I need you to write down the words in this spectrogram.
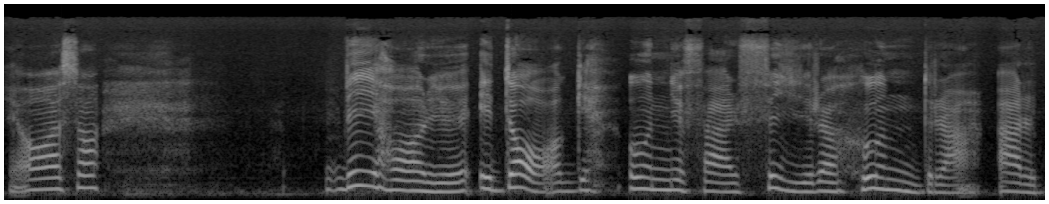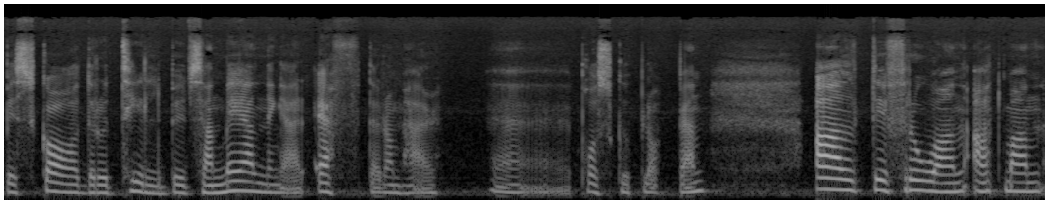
Ja, alltså vi har ju idag ungefär 400 arbetsskador och tillbudsanmälningar efter de här eh, påskupploppen. Allt ifrån att man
